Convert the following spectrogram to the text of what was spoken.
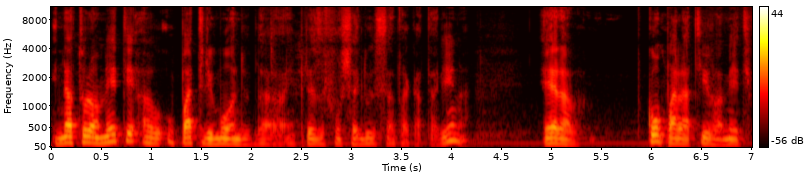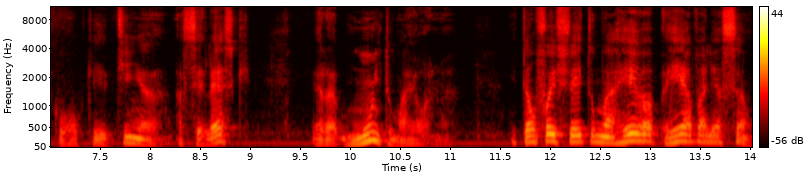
E, naturalmente, o patrimônio da empresa Força e Luz Santa Catarina era comparativamente com o que tinha a Celesc, era muito maior. Né? Então foi feita uma reavaliação,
